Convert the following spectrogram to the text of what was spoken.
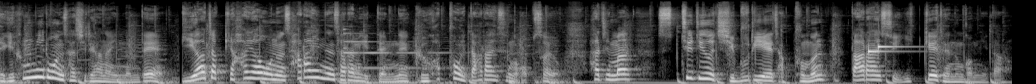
되게 흥미로운 사실이 하나 있는데 미야자키 하야오는 살아있는 사람이기 때문에 그 화풍을 따라할 수는 없어요. 하지만 스튜디오 지브리의 작품은 따라할 수 있게 되는 겁니다.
